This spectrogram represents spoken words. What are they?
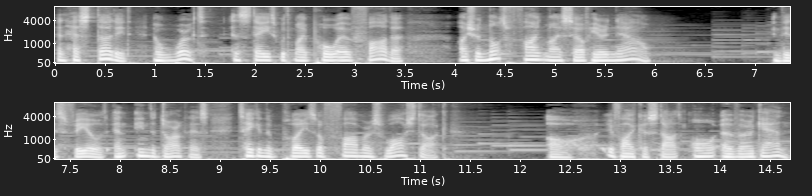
and had studied and worked and stayed with my poor old father, I should not find myself here now. In this field and in the darkness, taking the place of farmer's watchdog, Oh, if I could start all over again.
